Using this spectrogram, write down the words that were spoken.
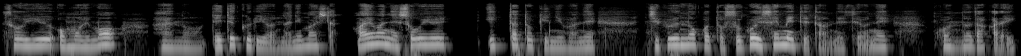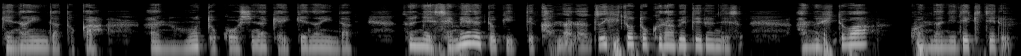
そういう思いも、あの、出てくるようになりました。前はね、そういう行った時にはね、自分のことすごい責めてたんですよね。こんなだからいけないんだとか、あの、もっとこうしなきゃいけないんだ。それね、責めるときって必ず人と比べてるんです。あの人はこんなにできてる。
